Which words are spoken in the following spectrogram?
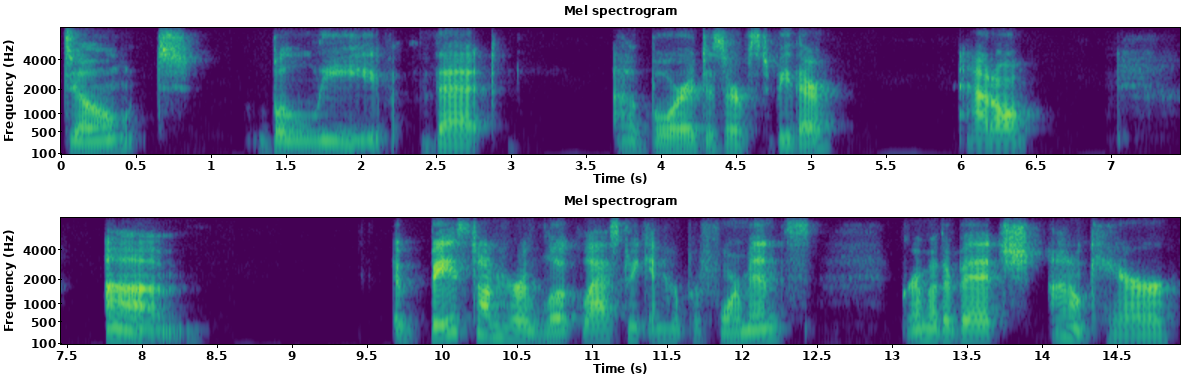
don't believe that Abhora deserves to be there at all. Um, based on her look last week and her performance, grandmother bitch, I don't care.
